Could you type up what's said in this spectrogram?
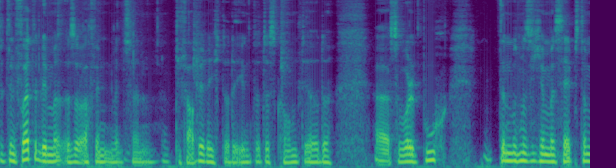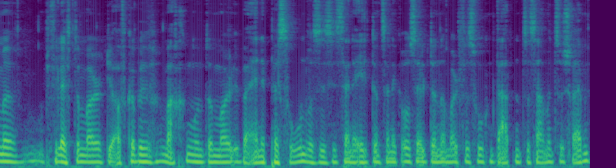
den Vorteil, den man, also auch wenn, wenn so ein TV-Bericht oder irgendwas kommt, ja, oder äh, sowohl Buch, dann muss man sich einmal selbst einmal vielleicht einmal die Aufgabe machen und einmal über eine Person, was es ist, seine Eltern, seine Großeltern einmal versuchen, Daten zusammenzuschreiben.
